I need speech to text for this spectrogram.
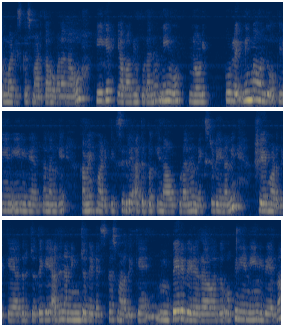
ತುಂಬ ಡಿಸ್ಕಸ್ ಮಾಡ್ತಾ ಹೋಗೋಣ ನಾವು. ಹೀಗೆ ಯಾವಾಗಲೂ ಕೂಡ ನೀವು ನೋಡಿ ಕೂಡಲೇ ನಿಮ್ಮ ಒಂದು ಒಪಿನಿಯನ್ ಏನಿದೆ ಅಂತ ನನಗೆ ಕಮೆಂಟ್ ಮಾಡಿ ತಿಳಿಸಿದರೆ ಅದ್ರ ಬಗ್ಗೆ ನಾವು ಕೂಡ ನೆಕ್ಸ್ಟ್ ಡೇನಲ್ಲಿ ಶೇರ್ ಮಾಡೋದಕ್ಕೆ, ಅದ್ರ ಜೊತೆಗೆ ಅದನ್ನು ನಿಮ್ಮ ಜೊತೆ ಡಿಸ್ಕಸ್ ಮಾಡೋದಕ್ಕೆ ಬೇರೆ ಬೇರೆಯವರ ಒಂದು ಒಪಿನಿಯನ್ ಏನಿದೆ ಅಲ್ವಾ,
